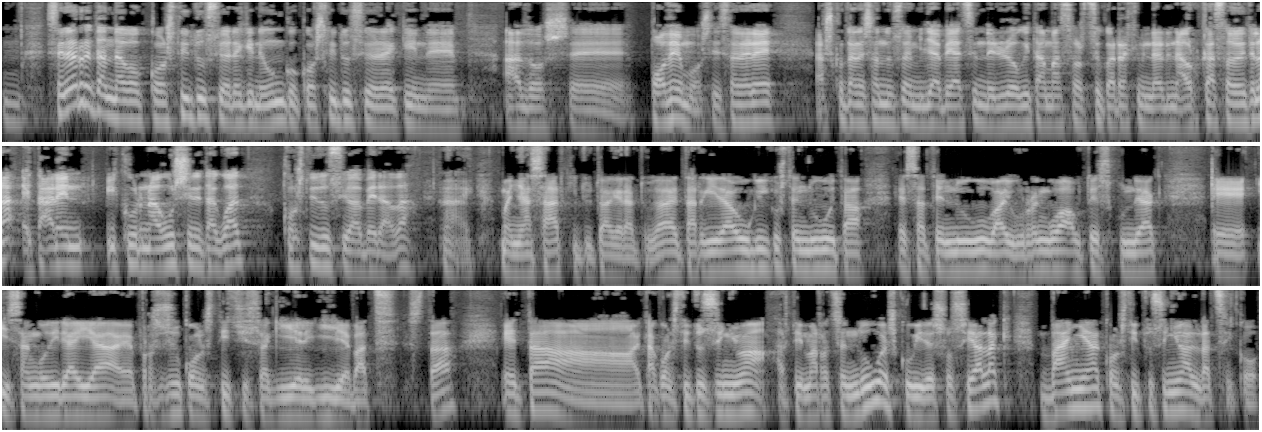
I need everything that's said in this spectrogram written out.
Zer horretan dago konstituzioarekin, egunko konstituzioarekin eh, ados eh, Podemos, izan ere, askotan esan duzu, mila behatzen deriro gita mazortziko erregimenaren aurkazo eta haren ikur nagusinetakoat konstituzioa bera da. Bai, baina zaharkituta geratu da, eta argi da guk ikusten dugu eta esaten dugu, bai, urrengo hautezkundeak eh, izango diraia e, prozesu konstituzioak gile bat, ezta? Eta, eta konstituzioa azpimarratzen dugu, eskubide sozialak, baina konstituzioa aldatzeko,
